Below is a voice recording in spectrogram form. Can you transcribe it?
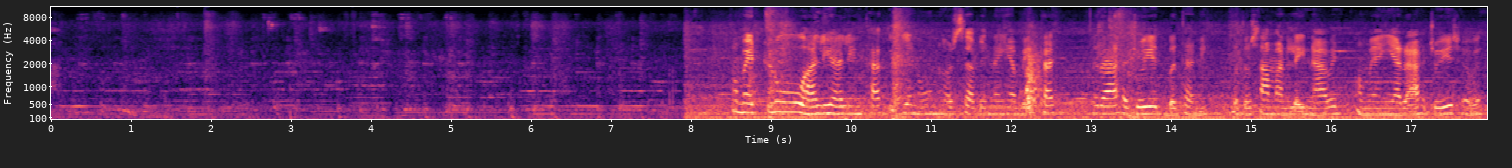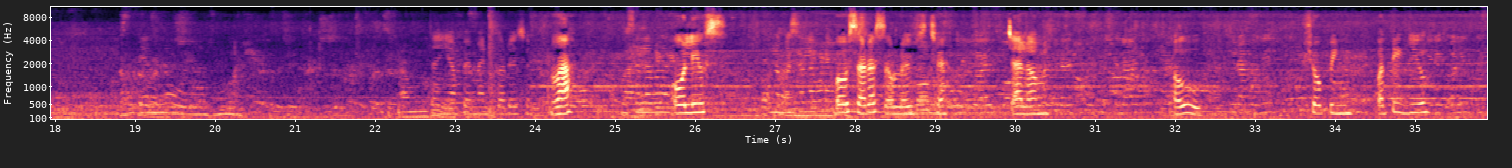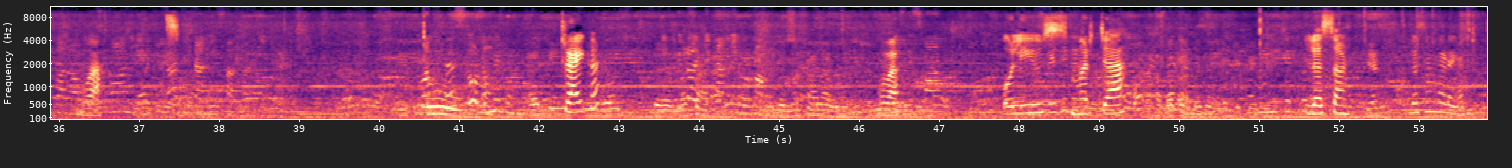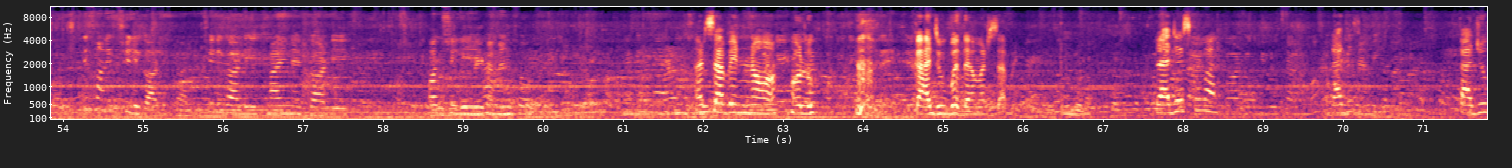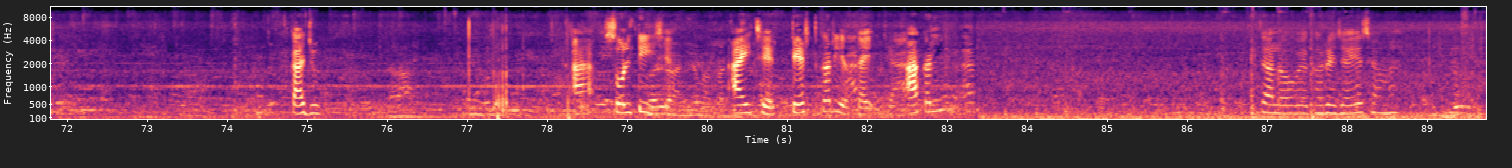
અમે એટલું હાલી હાલીને થાકી ગયા હું હર્ષાબેન અહીંયા બેઠા રાહ જોઈએ જ બધાની. બધો સામાન લઈને આવે. અમે અહીંયા રાહ જોઈએ છે હવે. અહીંયા પેમેન્ટ કરે છે. વાહ. ઓલિવ્સ. બહુ સરસ ઓલિવ્સ છે. ચાલો અમે. ઓ શોપિંગ પતી ગયું. વાહ. ટ્રાય કર. વાહ ઓલિવ્સ મરચા લસણ લસણ વાળા This one is chili garlic. Chili garlic, marinade garlic, hot chili, pimento. Harshaben નો ઓલું કાજુ બદામ હર્ષાબેન રાજેશ કુમાર રાજેશ કાજુ કાજુ. આ સોલ્ટી છે. આઈ છે. ટેસ્ટ કરીએ કઈ. આ કરી ચાલો હવે ઘરે જઈએ છીએ અમે.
